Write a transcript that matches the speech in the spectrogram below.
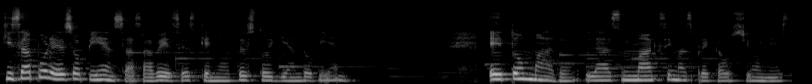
Quizá por eso piensas a veces que no te estoy guiando bien. He tomado las máximas precauciones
